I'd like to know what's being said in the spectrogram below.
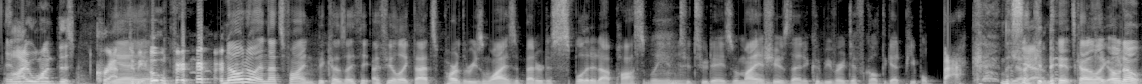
It's, and- I want this crap Yeah, to be yeah. over. no, no, and that's fine because I think I feel like that's part of the reason why is it better to split it up possibly Mm-hmm. into two days. But my issue is that it could be very difficult to get people back the Yeah. second day. It's kind of like, oh no,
